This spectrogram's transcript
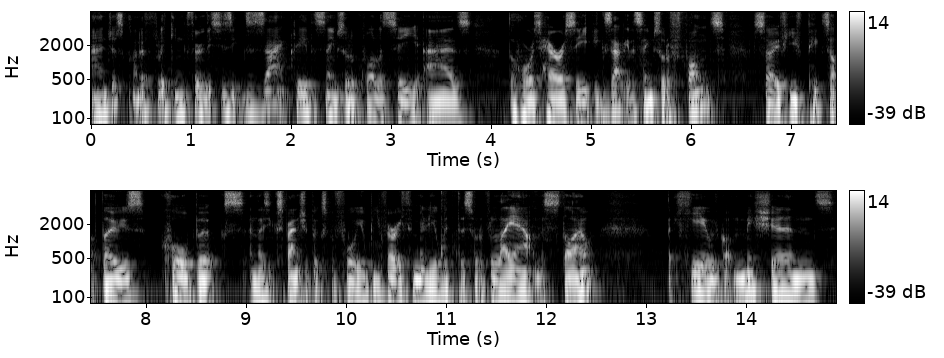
And just kind of flicking through, this is exactly the same sort of quality as the Horus Heresy, exactly the same sort of font. So if you've picked up those core books and those expansion books before, you'll be very familiar with the sort of layout and the style. But here we've got missions,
